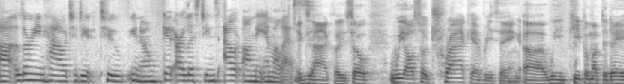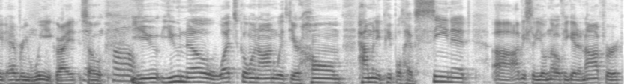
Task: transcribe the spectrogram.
uh, learning how to do, to, you know, get our listings out on the MLS. Exactly. So we also track everything. Uh, we keep them up to date every week, right? so we you you know what's going on with your home, how many people have seen it. Uh, obviously, you'll know if you get an offer,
